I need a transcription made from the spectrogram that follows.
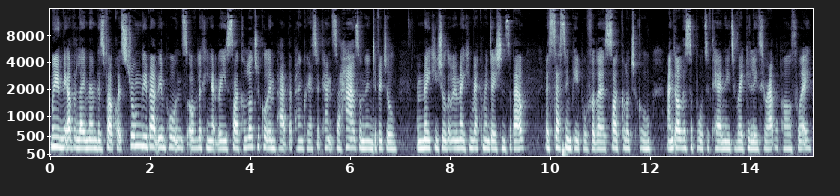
we and the other lay members felt quite strongly about the importance of looking at the psychological impact that pancreatic cancer has on an individual and making sure that we were making recommendations about assessing people for their psychological and other supportive care needs regularly throughout the pathway.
